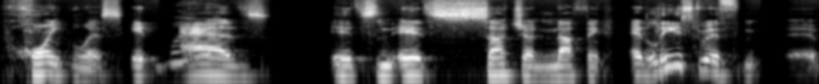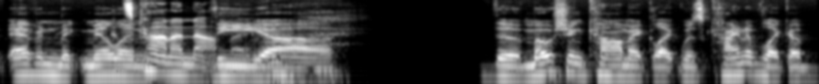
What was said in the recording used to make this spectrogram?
pointless. It What? adds. It's it's such a nothing. At least with uh, Evan MacMillan, It's kind of nothing. the uh the motion comic like was kind of like a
